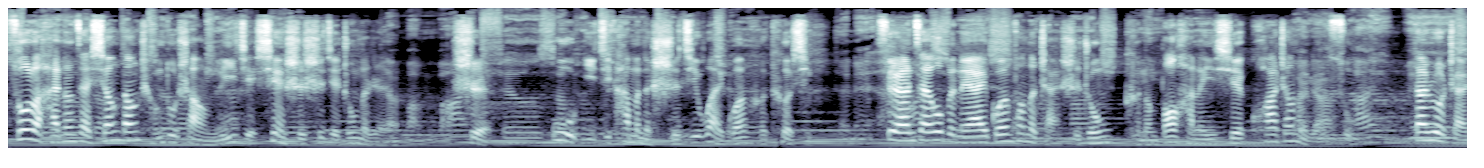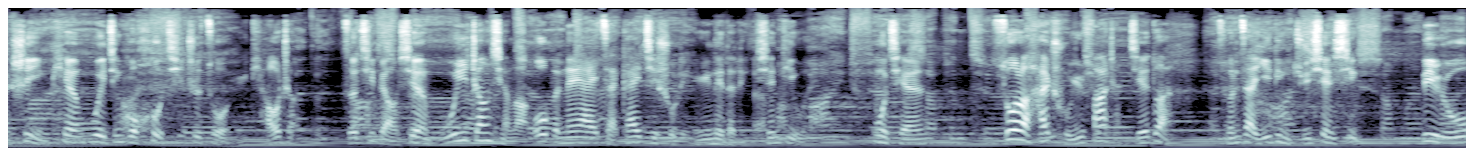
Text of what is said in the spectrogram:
Sora 还能在相当程度上理解现实世界中的人、事物以及他们的实际外观和特性。虽然在 OpenAI 官方的展示中可能包含了一些夸张的元素，但若展示影片未经过后期制作与调整，则其表现无疑彰显了 OpenAI 在该技术领域内的领先地位。目前，Sora 还处于发展阶段。存在一定局限性，例如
